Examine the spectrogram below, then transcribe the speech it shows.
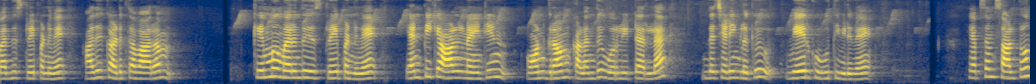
மருந்து ஸ்ப்ரே பண்ணுவேன். அதுக்கு அடுத்த வாரம் கெம்மு மருந்து ஸ்ப்ரே பண்ணுவேன். NPK all nineteen one gram கலந்து ஒரு லிட்டரில் இந்த செடிங்களுக்கு வேருக்கு ஊற்றி விடுவேன். எப்சம் சால்ட்டும்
